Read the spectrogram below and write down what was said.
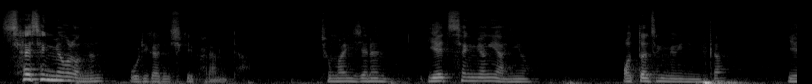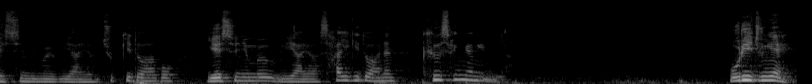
새 생명을 얻는 우리가 되시기 바랍니다. 정말 이제는 옛 생명이 아니요 어떤 생명입니까? 예수님을 위하여 죽기도 하고 예수님을 위하여 살기도 하는 그 생명입니다. 우리 중에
